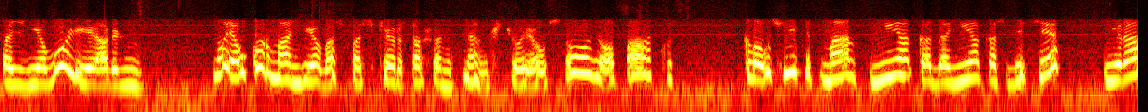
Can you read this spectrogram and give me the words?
pas Dievulį ar Nu jau kur man Dievas paskirs, aš ant menkščio jau stoviu, opakus. Klausykit, man niekada niekas visi yra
